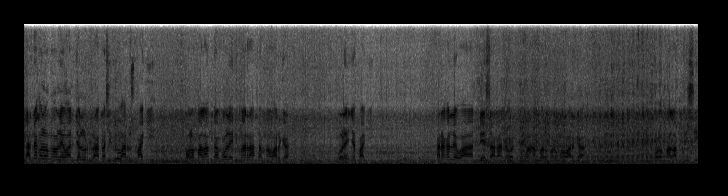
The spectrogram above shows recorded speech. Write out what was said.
Karena kalau mau lewat jalur terabas itu harus pagi. Kalau malam nggak boleh dimarah sama warga. Bolehnya pagi. Karena kan lewat desa kan lewat rumah apa rumah-rumah warga. Kalau malam berisik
